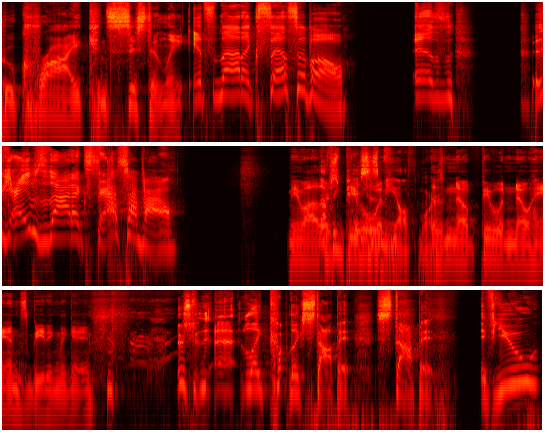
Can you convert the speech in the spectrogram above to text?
who cry consistently. It's not accessible. It's the game's not accessible. Meanwhile, there's Nothing people pisses with me off more. There's no people with no hands beating the game. There's, uh, like, like, stop it, stop it. If you,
